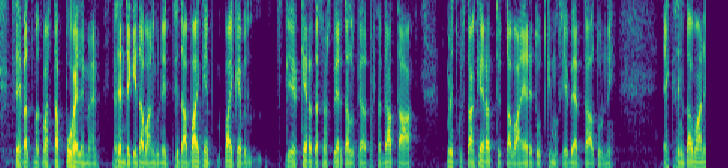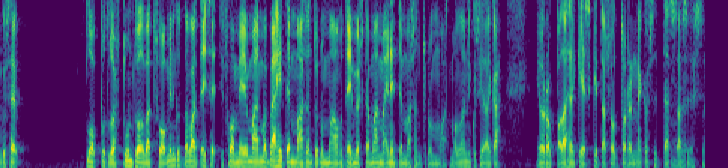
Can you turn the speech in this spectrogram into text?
se ei välttämättä vastaa puhelimeen, ja sen takia tavallaan niin sitä on vaikeampi, vaikeampi kerätä sellaista vertailukelpoista dataa, mutta kun sitä on kerätty tavallaan eri tutkimuksia vertailtu, niin ehkä sen tavallaan niin se lopputulos tuntuu olevan, että Suomi, niin kuin, että ei se, Suomi ei maailman vähiten masentunut maa, mutta ei myöskään maailman eniten masentunut maa. Me ollaan niin kuin siellä aika eurooppalaisella keskitasolla todennäköisesti tässä okay. asiassa.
